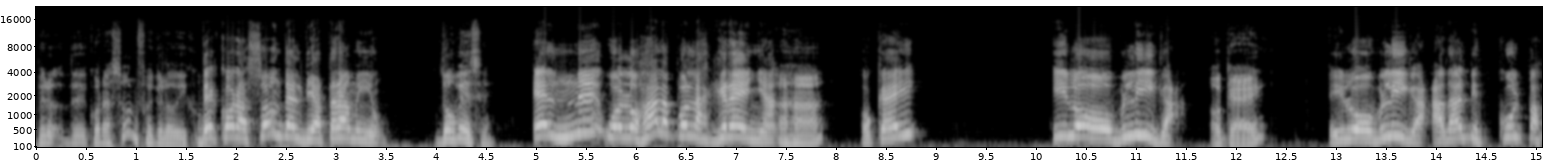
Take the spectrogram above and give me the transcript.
Pero de corazón fue que lo dijo. De corazón del de atrás mío. Dos veces. El network lo jala por las greñas, Ajá. ¿ok? Y lo obliga, Ok. y lo obliga a dar disculpas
